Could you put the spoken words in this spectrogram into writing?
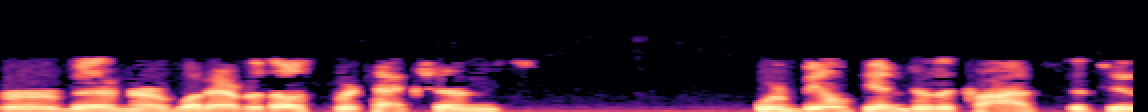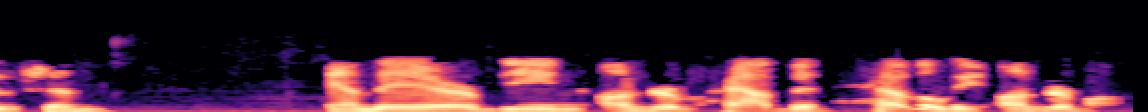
urban or whatever. Those protections were built into the Constitution and they're being under, have been heavily undermined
